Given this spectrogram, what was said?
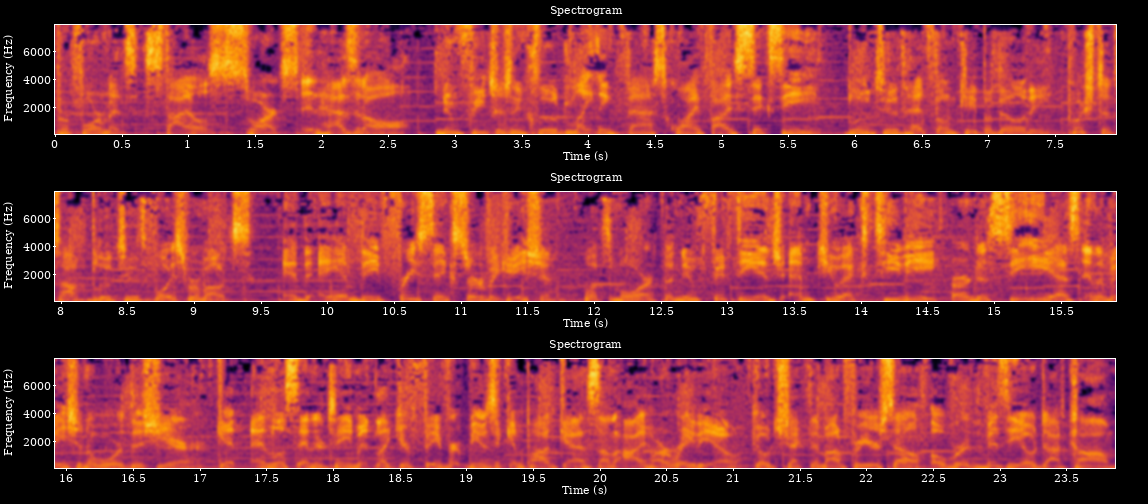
Performance, styles, smarts, it has it all. New features include lightning fast Wi-Fi 6E, Bluetooth headphone capability, push to talk Bluetooth voice remotes, and AMD FreeSync certification. What's more, the new 50-inch MQX TV earned a CES Innovation Award this year. Get endless entertainment like your favorite music and podcasts on iHeartRadio. Go check them out for yourself over at Vizio.com.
